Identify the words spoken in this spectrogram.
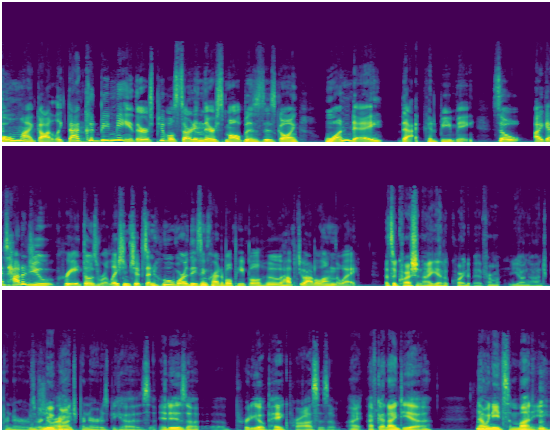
oh my God, like that could be me. There's people starting their small businesses going, one day that could be me. So I guess how did you create those relationships and who were these incredible people who helped you out along the way? That's a question I get quite a bit from young entrepreneurs I'm or new entrepreneurs because it is a, a pretty opaque process of I, I've got an idea. Now we need some money.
